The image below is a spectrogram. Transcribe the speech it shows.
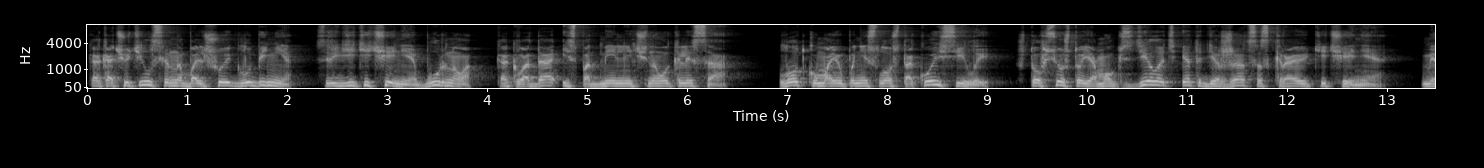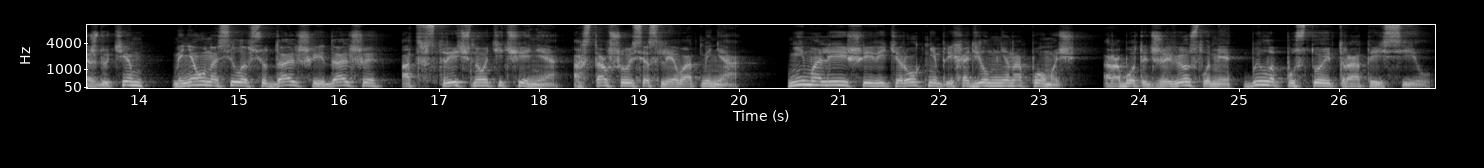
как очутился на большой глубине, среди течения бурного, как вода из-под мельничного колеса. Лодку мою понесло с такой силой, что все, что я мог сделать, это держаться с краю течения. Между тем, меня уносило все дальше и дальше от встречного течения, оставшегося слева от меня. Ни малейший ветерок не приходил мне на помощь, Работать же веслами было пустой тратой сил.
